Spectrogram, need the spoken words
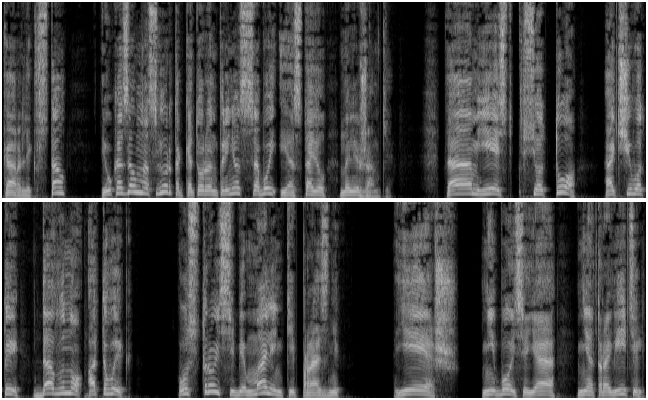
Карлик встал и указал на сверток, который он принес с собой и оставил на лежанке. «Там есть все то, от чего ты давно отвык. Устрой себе маленький праздник. Ешь, не бойся, я не отравитель.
